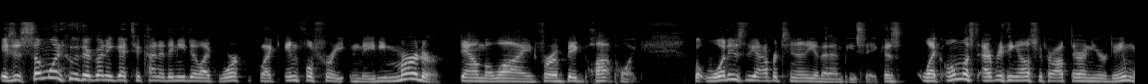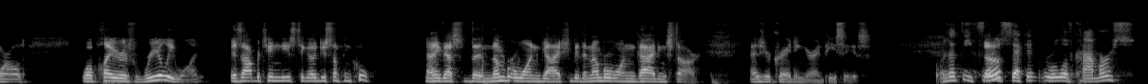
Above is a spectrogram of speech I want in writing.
Is it someone who they're going to get to kind of they need to like work like infiltrate and maybe murder down the line for a big plot point? But what is the opportunity of that NPC? Because like almost everything else you throw out there in your game world, what players really want is opportunities to go do something cool. I think that's the number one guy should be the number one guiding star as you're creating your NPCs. Was that the So? 42nd rule of commerce?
